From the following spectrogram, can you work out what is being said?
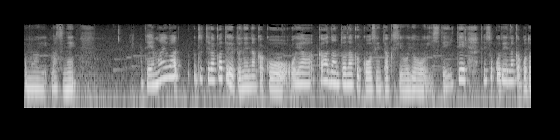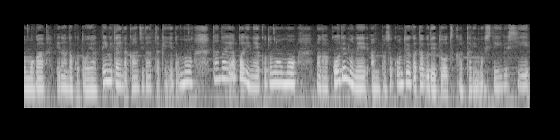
思いますね。で前はどちらかというとねなんかこう親がなんとなくこう選択肢を用意していてでそこでなんか子供が選んだことをやってみたいな感じだったけれどもだんだんやっぱりね子供も、まあ、学校でもねあのパソコンというかタブレットを使ったりもしているし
